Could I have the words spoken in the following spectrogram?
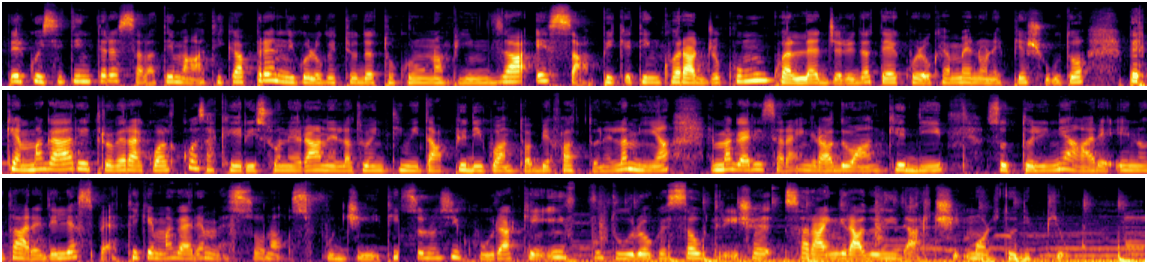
per cui se ti interessa la tematica prendi quello che ti ho detto con una pinza e sappi che ti incoraggio comunque a leggere da te quello che a me non è piaciuto, perché magari troverai qualcosa che risuonerà nella tua intimità più di quanto abbia fatto nella mia e magari sarai in grado anche di sottolineare e notare degli aspetti che magari a me sono sfuggiti. Sono sicura che in futuro questa autrice sarà in grado di darci molto di più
